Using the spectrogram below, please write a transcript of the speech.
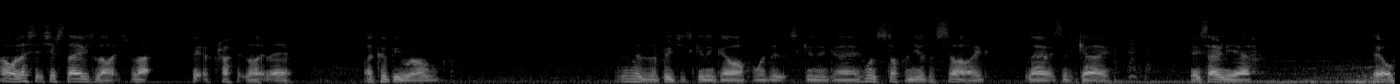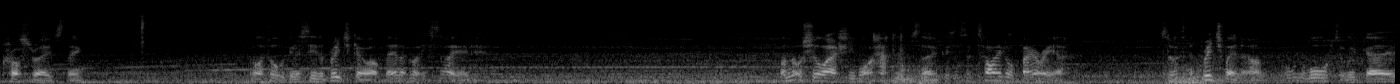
Oh, unless it's just those lights for that bit of traffic light there. I could be wrong. I don't know whether the bridge is going to go up or whether it's going to go. Everyone's stop on the other side. No, it says go. It's only a little crossroads thing. Oh, I thought we were going to see the bridge go up then. I got excited. I'm not sure actually what happens though, because it's a tidal barrier. So if the bridge went up, all the water would go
